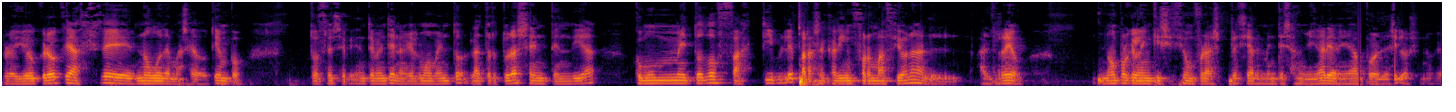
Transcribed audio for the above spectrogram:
pero yo creo que hace no demasiado tiempo. Entonces, evidentemente, en aquel momento la tortura se entendía como un método factible para sacar información al, al reo. No porque la Inquisición fuera especialmente sanguinaria ni nada por el estilo, sino que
